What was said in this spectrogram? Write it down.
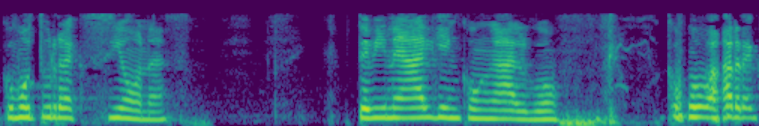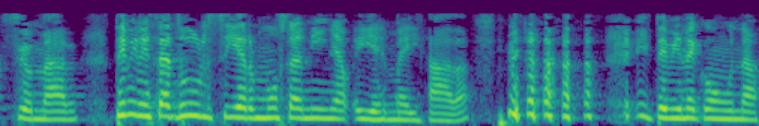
Cómo tú reaccionas. Te viene alguien con algo, ¿cómo vas a reaccionar? Te viene esa dulce y hermosa niña y es mi y te viene con una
